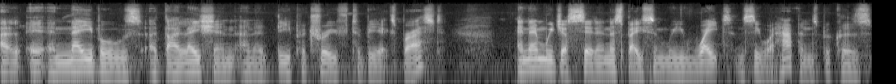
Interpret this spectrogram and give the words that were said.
uh, it enables a dilation and a deeper truth to be expressed. And then we just sit in a space and we wait and see what happens because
